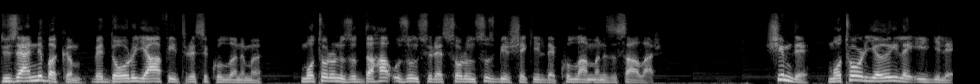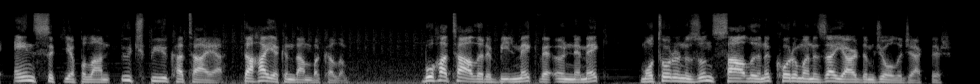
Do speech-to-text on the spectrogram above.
Düzenli bakım ve doğru yağ filtresi kullanımı, motorunuzu daha uzun süre sorunsuz bir şekilde kullanmanızı sağlar. Şimdi, motor yağı ile ilgili en sık yapılan 3 büyük hataya daha yakından bakalım. Bu hataları bilmek ve önlemek, motorunuzun sağlığını korumanıza yardımcı olacaktır.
